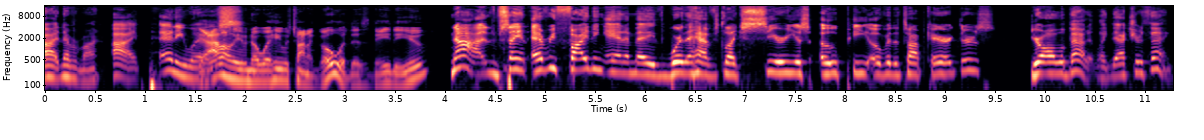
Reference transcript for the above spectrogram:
all right, never mind. All right. Anyways. Yeah, I don't even know where he was trying to go with this, D. Do you? Nah, I'm saying every fighting anime where they have like serious OP over the top characters, you're all about it. Like that's your thing.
